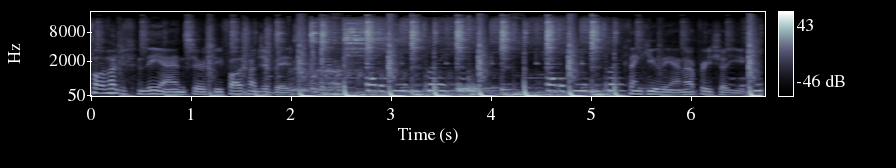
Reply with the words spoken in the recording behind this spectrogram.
500 from Leanne, seriously, 500 bids. Thank you, Leanne, I appreciate you. Try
